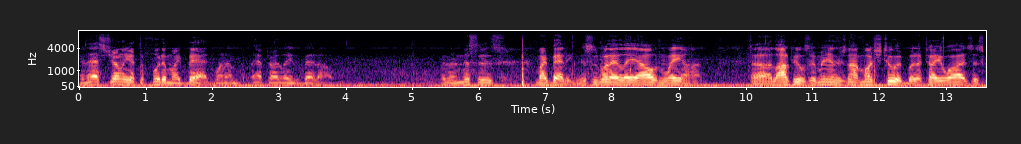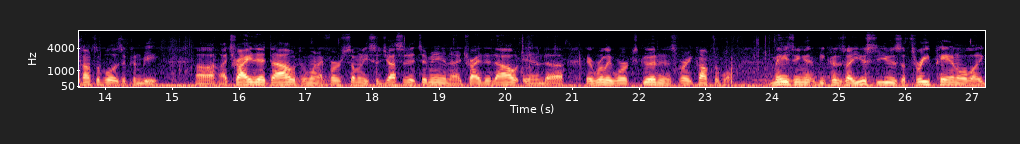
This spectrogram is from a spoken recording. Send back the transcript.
and that's generally at the foot of my bed when I'm after I lay the bed out and then this is my bedding. This is what I lay out and lay on. Uh, a lot of people say man there's not much to it but I tell you what it's as comfortable as it can be. Uh, I tried it out when I first somebody suggested it to me and I tried it out and uh, it really works good and it's very comfortable. Amazing because I used to use a three panel like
